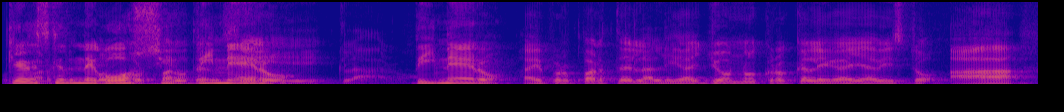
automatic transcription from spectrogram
¿Quieres que por negocio, dinero? Sí, claro. Dinero. Ahí por parte de la liga, yo no creo que la liga haya visto, ah,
